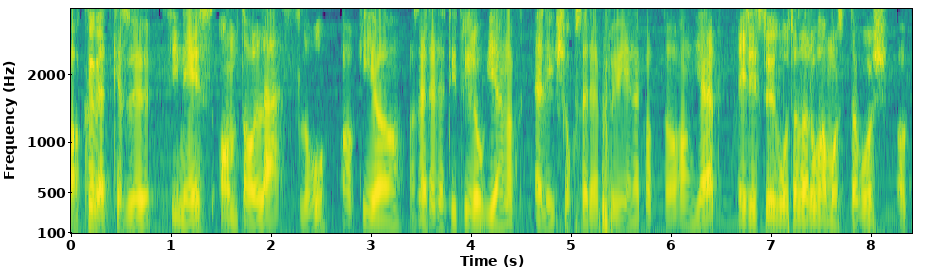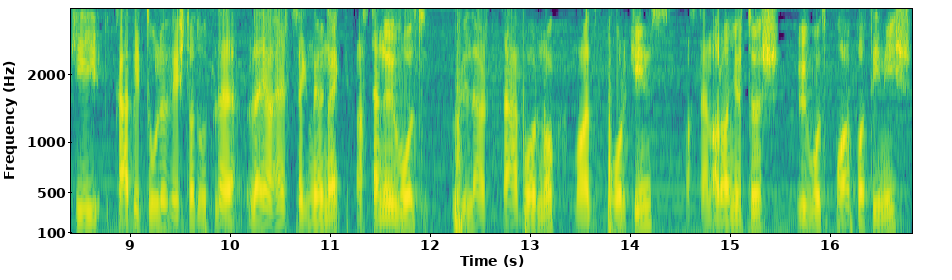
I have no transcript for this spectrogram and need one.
A következő színész Antal László, aki a, az eredeti trilógiának elég sok szereplőjének adta a hangját. Egyrészt ő volt az a rohamosztagos, aki kábítólövést adott le Leia hercegnőnek, aztán ő volt Willard tábornok, majd Porkins, aztán Aranyötös, ő volt Palpatine is,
